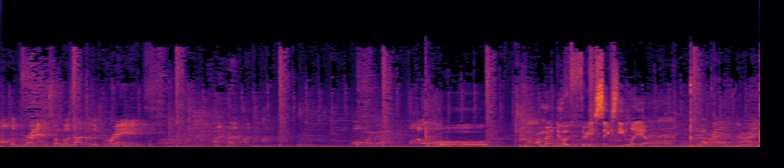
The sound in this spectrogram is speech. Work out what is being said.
all the grannies. This one goes out to the grannies. Oh my god. Oh. I'm gonna do a 360 layup. All right, all right.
